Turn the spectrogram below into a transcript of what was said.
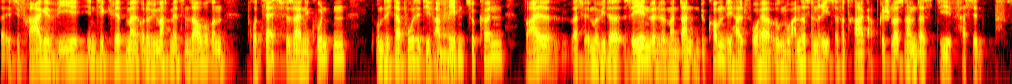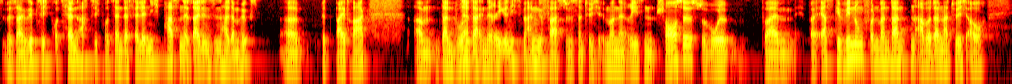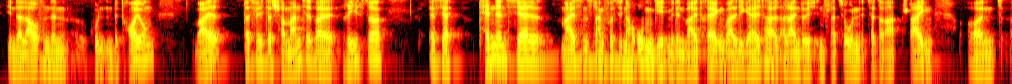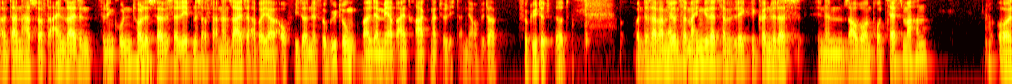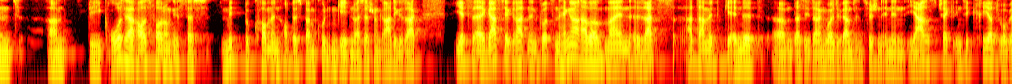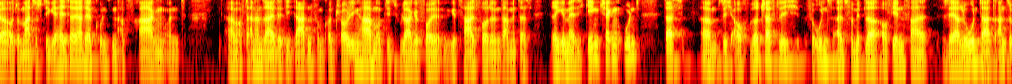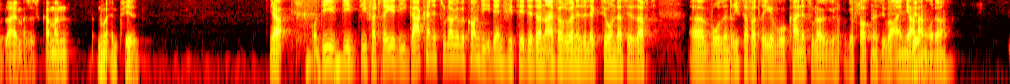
ist die Frage, wie integriert man oder wie macht man jetzt einen sauberen Prozess für seine Kunden, um sich da positiv abheben zu können weil, was wir immer wieder sehen, wenn wir Mandanten bekommen, die halt vorher irgendwo anders einen Riester-Vertrag abgeschlossen haben, dass die fast in, wir sagen 70 Prozent, 80 Prozent der Fälle nicht passen, es sei denn, sie sind halt am Höchstbeitrag. Äh, ähm, dann wurde ja. da in der Regel nichts mehr angefasst und das ist natürlich immer eine Riesenchance, sowohl beim, bei Erstgewinnung von Mandanten, aber dann natürlich auch in der laufenden Kundenbetreuung, weil, das finde ich das Charmante bei Riester, es ja tendenziell meistens langfristig nach oben geht mit den Beiträgen, weil die Gehälter halt allein durch Inflation etc. steigen. Und äh, dann hast du auf der einen Seite für den Kunden tolles Serviceerlebnis, auf der anderen Seite aber ja auch wieder eine Vergütung, weil der Mehrbeitrag natürlich dann ja auch wieder vergütet wird. Und deshalb haben ja. wir uns dann mal hingesetzt, haben überlegt, wie können wir das in einem sauberen Prozess machen. Und ähm, die große Herausforderung ist das Mitbekommen, ob es beim Kunden geht. Du hast ja schon gerade gesagt, Jetzt äh, gab es hier gerade einen kurzen Hänger, aber mein Satz hat damit geendet, ähm, dass ich sagen wollte, wir haben es inzwischen in den Jahrescheck integriert, wo wir automatisch die Gehälter ja der Kunden abfragen und auf der anderen Seite die Daten vom Controlling haben, ob die Zulage voll gezahlt wurde und damit das regelmäßig gegenchecken und dass ähm, sich auch wirtschaftlich für uns als Vermittler auf jeden Fall sehr lohnt, da dran zu bleiben. Also das kann man nur empfehlen. Ja, und die, die, die Verträge, die gar keine Zulage bekommen, die identifiziert ihr dann einfach über eine Selektion, dass ihr sagt, äh, wo sind Riester-Verträge, wo keine Zulage ge geflossen ist über ein Jahr lang, oder?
